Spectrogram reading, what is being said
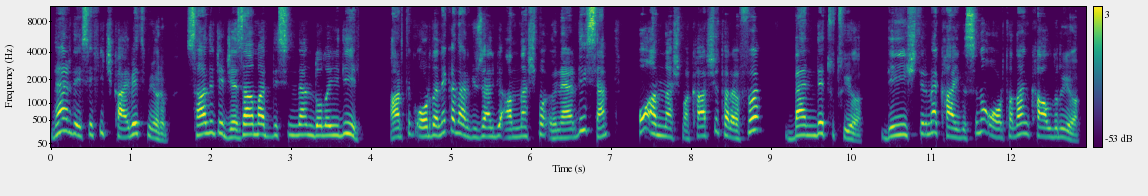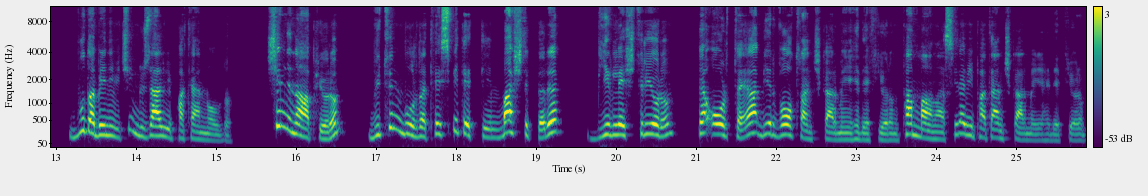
neredeyse hiç kaybetmiyorum. Sadece ceza maddesinden dolayı değil. Artık orada ne kadar güzel bir anlaşma önerdiysem o anlaşma karşı tarafı bende tutuyor. Değiştirme kaygısını ortadan kaldırıyor. Bu da benim için güzel bir patern oldu. Şimdi ne yapıyorum? Bütün burada tespit ettiğim başlıkları birleştiriyorum ve ortaya bir Voltran çıkarmayı hedefliyorum. Tam manasıyla bir patern çıkarmayı hedefliyorum.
